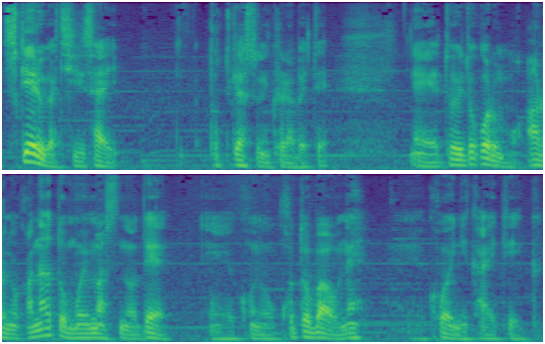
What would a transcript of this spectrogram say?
スケールが小さいポッドキャストに比べて、えー、というところもあるのかなと思いますので、えー、この言葉をね声に変えていく、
